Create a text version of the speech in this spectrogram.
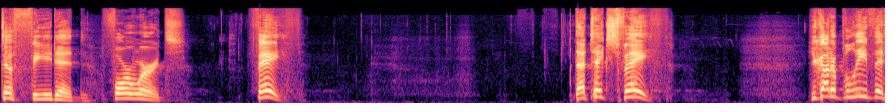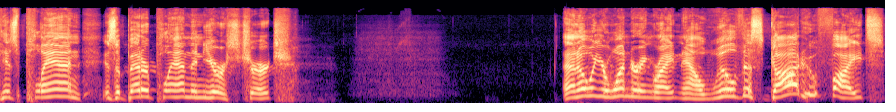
Defeated. Four words faith. That takes faith. You got to believe that his plan is a better plan than yours, church. And I know what you're wondering right now. Will this God who fights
